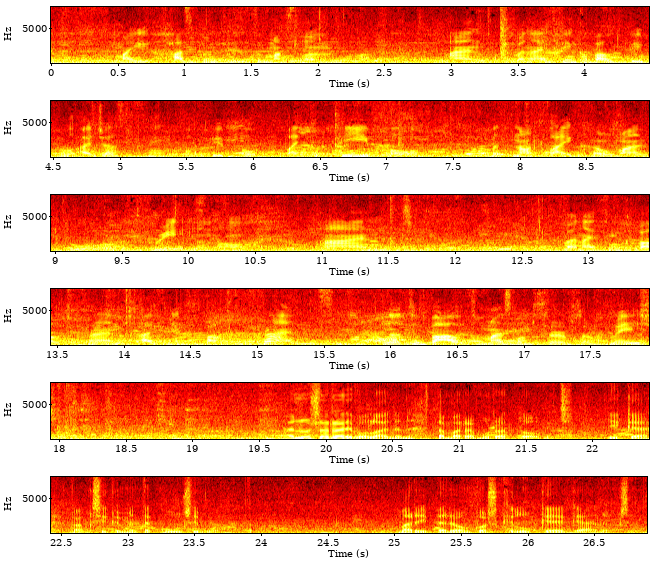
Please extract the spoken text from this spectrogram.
my husband is a Muslim. And when I think about people, I just think of people like people, but not like one, two, or three, you know. And when I think about friends, I think about friends, not about Muslim Serbs or Croatians. Hän on sarajevolainen Tamara Muratovic, ikä 26 vuotta. Mari Peronkoski lukee käännökset.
